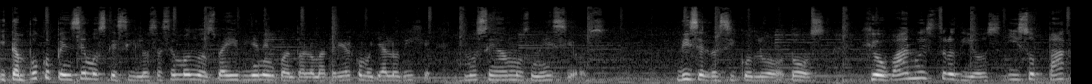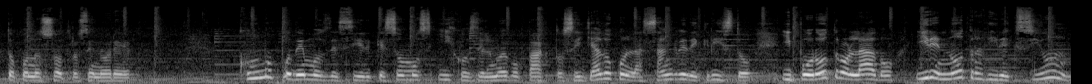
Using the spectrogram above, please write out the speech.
Y tampoco pensemos que si los hacemos nos va a ir bien en cuanto a lo material, como ya lo dije. No seamos necios. Dice el versículo 2, Jehová nuestro Dios hizo pacto con nosotros en Horeb. ¿Cómo podemos decir que somos hijos del nuevo pacto sellado con la sangre de Cristo y por otro lado ir en otra dirección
